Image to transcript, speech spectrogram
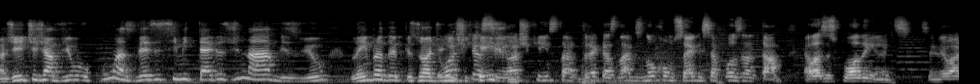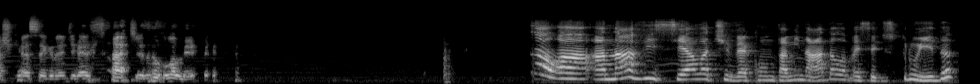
A gente já viu algumas vezes cemitérios de naves, viu? Lembra do episódio eu acho que assim, Unification? eu acho que em Star Trek as naves não conseguem se aposentar, elas explodem antes, entendeu? Eu acho que essa é a grande realidade do rolê. Não, a, a nave, se ela tiver contaminada, ela vai ser destruída.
